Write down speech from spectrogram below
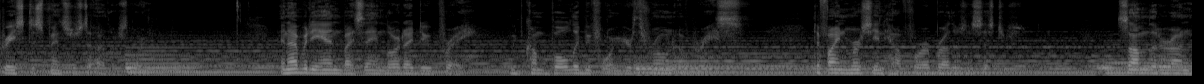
grace dispensers to others, Lord. And I would end by saying, Lord, I do pray. We've come boldly before your throne of grace to find mercy and help for our brothers and sisters. Some that are on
